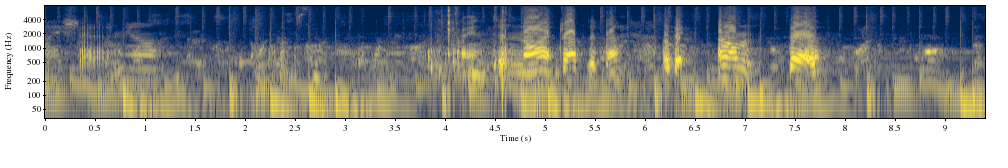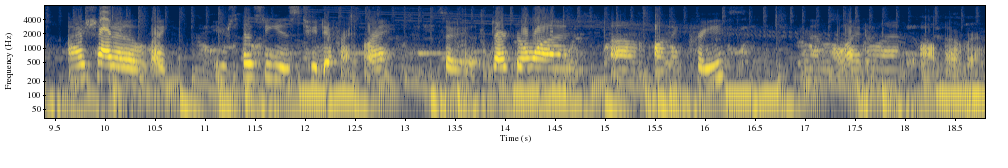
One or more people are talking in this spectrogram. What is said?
eyeshadow now. Oops. Trying to not drop the phone. Okay, um, the eyeshadow, like, you're supposed to use two different, right? So, darker one, um, on the crease, and then the lighter one all over.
